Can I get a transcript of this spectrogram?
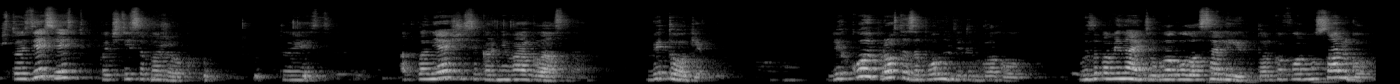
Что здесь есть почти сапожок. То есть отклоняющаяся корневая гласная. В итоге легко и просто запомнить этот глагол. Вы запоминаете у глагола «салир» только форму «сальго»,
